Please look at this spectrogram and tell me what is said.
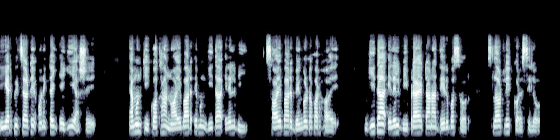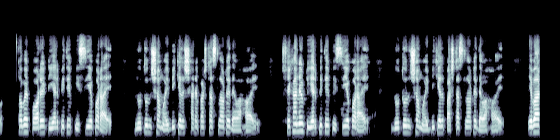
টিআরপি চার্টে অনেকটাই এগিয়ে আসে। এমনকি কথা নয়বার এবং গীতা এলএলবি ছয়বার বেঙ্গল টপার হয়। গীতা এলএলবি প্রায় টানা দেড় বছর স্লট লিড করেছিল। তবে পরে টিআরপিতে পিছিয়ে পড়ায় নতুন সময় বিকেল সাড়ে পাঁচটা স্লটে দেওয়া হয়। সেখানেও টিআরপিতে পিছিয়ে পড়ায় নতুন সময় বিকেল পাঁচটা স্লটে দেওয়া হয়। এবার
